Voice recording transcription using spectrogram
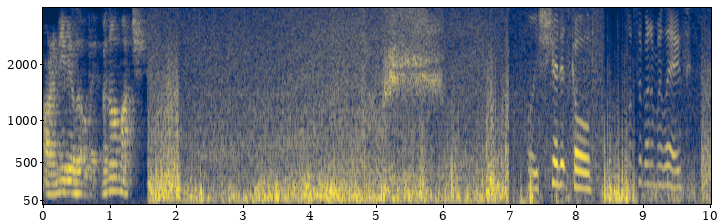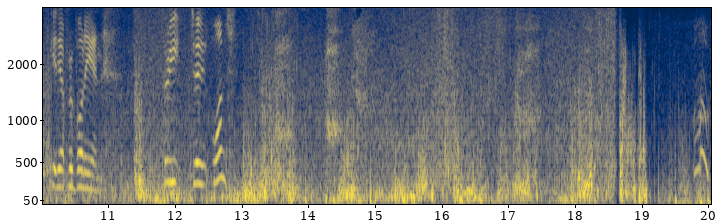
Alright, maybe a little bit, but not much. Holy shit, it's cold. Not so bad on my legs. Let's get the upper body in. Three, two, one. Woo!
